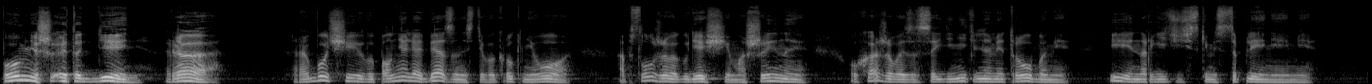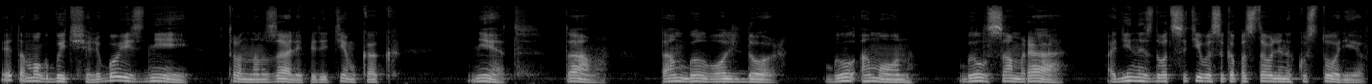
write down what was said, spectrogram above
"Помнишь этот день, Ра?" Рабочие выполняли обязанности вокруг него, обслуживая гудящие машины, ухаживая за соединительными трубами и энергетическими сцеплениями. Это мог быть любой из дней в тронном зале перед тем, как Нет, там, там был Вольдор, был Амон, был сам Ра, один из двадцати высокопоставленных кустодиев,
